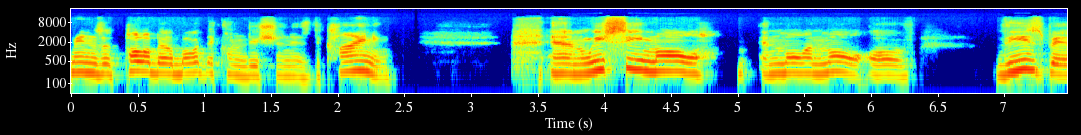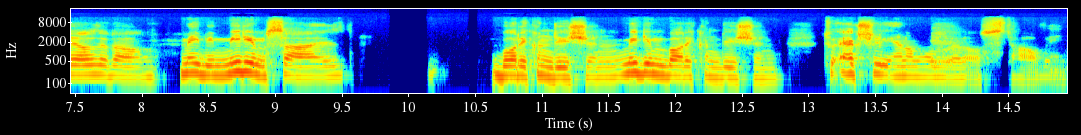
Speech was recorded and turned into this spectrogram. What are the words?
Means that polar bear body condition is declining. And we see more and more and more of these bears that are maybe medium sized body condition, medium body condition, to actually animals that are starving.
